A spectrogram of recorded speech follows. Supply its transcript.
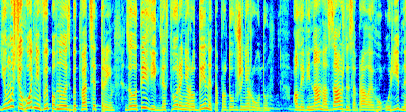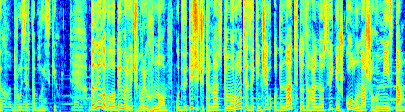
Йому сьогодні виповнилось би 23. Золотий вік для створення родини та продовження роду. Але війна назавжди забрала його у рідних, друзів та близьких. Данило Володимирович Марюхно у 2014 році закінчив 11-ту загальноосвітню школу нашого міста.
